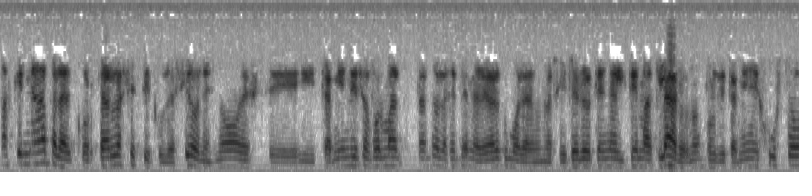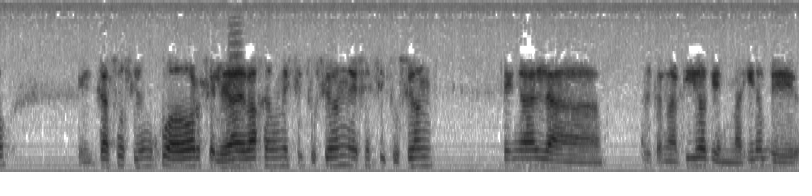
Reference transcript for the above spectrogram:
más que nada para cortar las especulaciones, ¿no? Este, y también de esa forma, tanto la gente de Melgar como la universitaria tenga el tema claro, ¿no? Porque también es justo, en caso si un jugador se le da de baja en una institución, esa institución tenga la alternativa que imagino que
